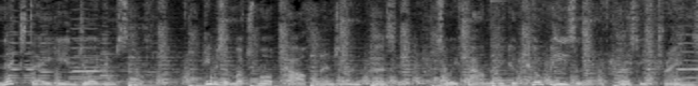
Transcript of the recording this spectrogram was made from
Next day he enjoyed himself. He was a much more powerful engine than Percy, so he found that he could cope easily with Percy's trains.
